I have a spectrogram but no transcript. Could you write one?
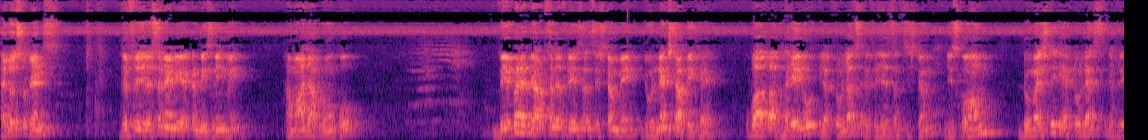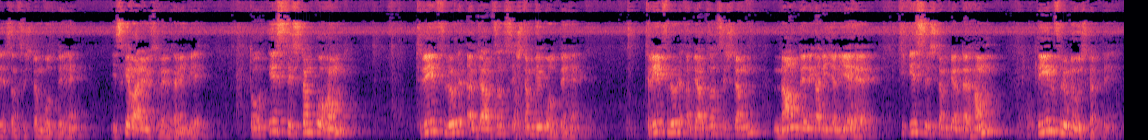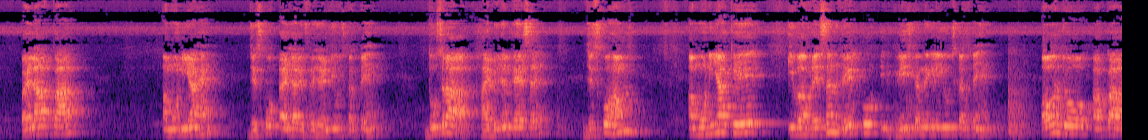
Hello students refrigeration and air conditioning में हम आज आप लोगों को वेपर एब्जॉर्प्शन रेफ्रिजरेशन सिस्टम में जो नेक्स्ट टॉपिक है, वो आपका घरेलू इलेक्ट्रोलक्स रेफ्रिजरेशन सिस्टम जिसको हम डोमेस्टिक इलेक्ट्रोलक्स रेफ्रिजरेशन सिस्टम बोलते हैं, इसके बारे में एक्सप्लेन करेंगे। तो इस सिस्टम को हम थ्री फ्लूड एब्जॉर्प्शन सिस्टम भी बोलते हैं। थ्री फ्लूड एब्जॉर्प्शन सिस्टम नाम देने का रीजन ये है कि इस सिस्टम के अंदर हम तीन फ्लूड यूज़ करते हैं। पहला आपका अमोनिया है जिसको एज अ रेफ्रिजरेंट यूज़ करते हैं। दूसरा हाइड्रोजन गैस है जिसको हम अमोनिया के इवावरेशन रेट को इंक्रीज करने के लिए यूज़ करते हैं। और जो आपका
